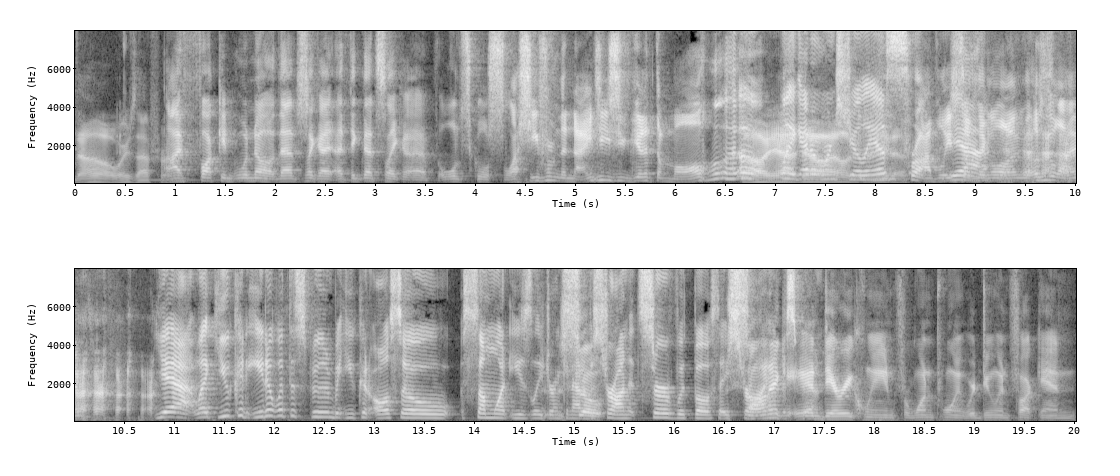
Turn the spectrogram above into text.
No, where's that from? I fucking well no, that's like I, I think that's like a old school slushy from the '90s you get at the mall. Oh, oh yeah, like at no, I Orange Julius. Probably Yeah. something along those lines. Yeah, like you could eat it with a spoon, but you could also somewhat easily drink it out of a straw, and it's served with both a straw and a Sonic spoon. and Dairy Queen for one point were doing fucking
